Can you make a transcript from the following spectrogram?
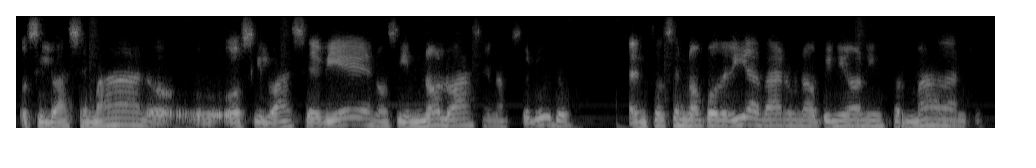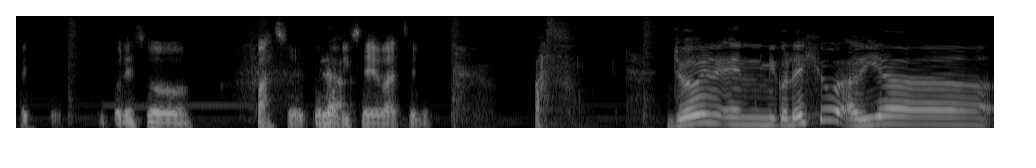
O si lo hace mal, o, o- o si lo hace bien, o si no lo hace en absoluto. Entonces no podría dar una opinión informada al respecto. Y por eso paso, como Ya. dice Bachelet. Paso. Yo en, en mi colegio había.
